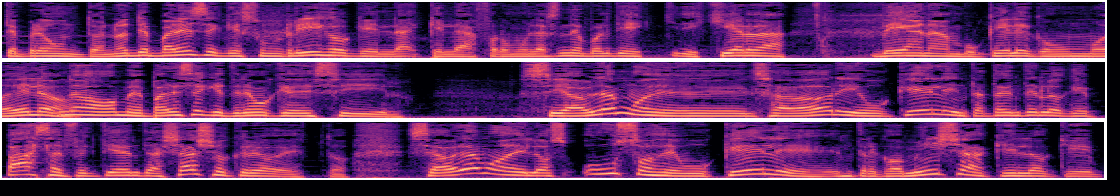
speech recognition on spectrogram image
te pregunto, ¿no te parece que es un riesgo que la, que la formulación de política de izquierda vean a Bukele como un modelo? No, me parece que tenemos que decidir. Si hablamos de El Salvador y Bukele, entender lo que pasa efectivamente allá, yo creo esto. Si hablamos de los usos de Bukele, entre comillas, que es lo que,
